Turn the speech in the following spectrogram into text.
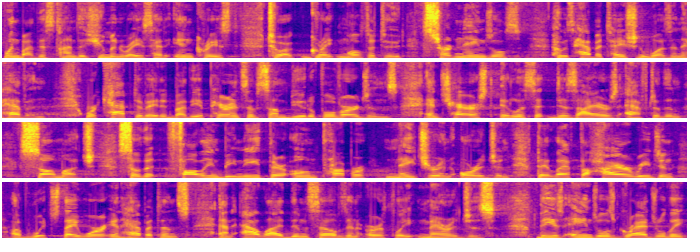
when by this time the human race had increased to a great multitude, certain angels, whose habitation was in heaven, were captivated by the appearance of some beautiful virgins and cherished illicit desires after them so much, so that falling beneath their own proper nature and origin, they left the higher region of which they were inhabitants and allied themselves in earthly marriages. These angels, gradually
